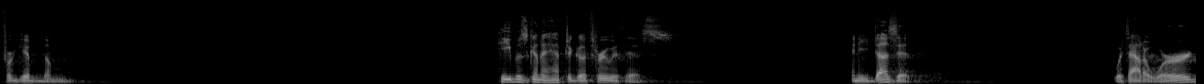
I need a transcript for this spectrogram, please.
forgive them, he was going to have to go through with this. And he does it without a word,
